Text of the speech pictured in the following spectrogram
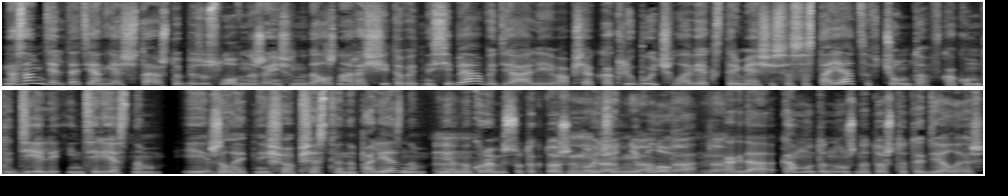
На самом деле, Татьяна, я считаю, что, безусловно, женщина должна рассчитывать на себя в идеале, и вообще, как любой человек, стремящийся состояться в чем-то, в каком-то деле интересном и желательно еще общественно полезном, mm-hmm. ну, кроме шуток тоже, ну, очень да, неплохо, да, да, да. когда кому-то нужно то, что ты делаешь.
